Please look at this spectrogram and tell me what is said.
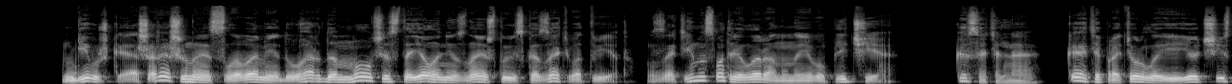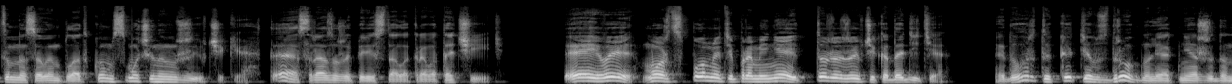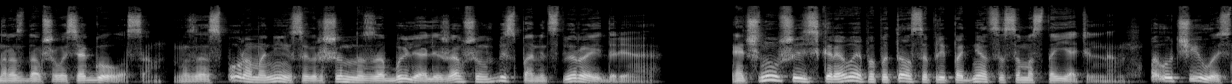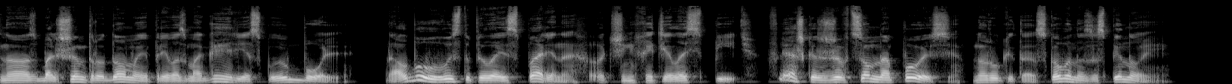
Девушка, ошарашенная словами Эдуарда, молча стояла, не зная, что и сказать в ответ. Затем осмотрела рану на его плече. «Касательная». Катя протерла ее чистым носовым платком, смоченным в живчике. Та сразу же перестала кровоточить. «Эй, вы, может, вспомните про меня и тоже живчика дадите?» Эдуард и Катя вздрогнули от неожиданно раздавшегося голоса. За спором они совершенно забыли о лежавшем в беспамятстве рейдере. Очнувшись, Каравай попытался приподняться самостоятельно. Получилось, но с большим трудом и превозмогая резкую боль. На лбу выступила испарина, очень хотелось пить. Фляжка с живцом на поясе, но руки-то скованы за спиной.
